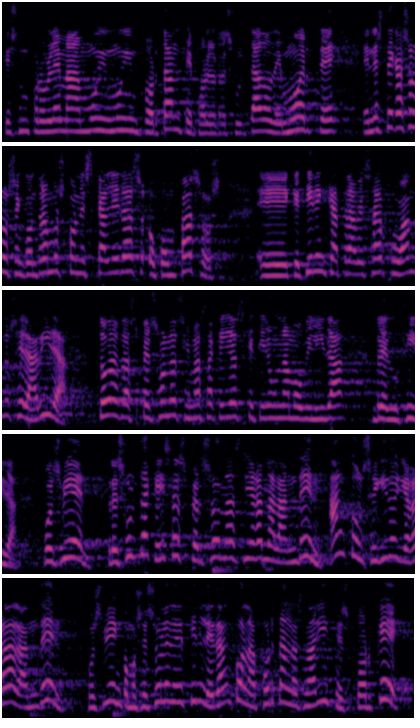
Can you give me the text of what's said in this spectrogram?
que es un problema muy, muy importante por el resultado de muerte. En este caso nos encontramos con escaleras o con pasos eh, que tienen que atravesar jugándose la vida todas las personas y más aquellas que tienen una movilidad reducida. Pues bien, resulta que esas personas llegan al andén, han conseguido llegar al andén. Pues bien, como se suele decir, le dan con la puerta en las narices. ¿Por qué?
